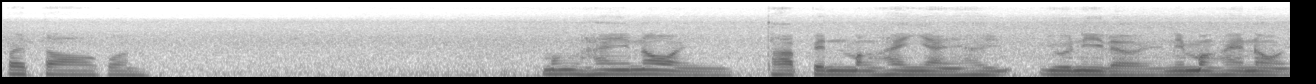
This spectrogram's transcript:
ไปต่อก่อน มังไห้น้อย ถ้าเป็นมังไห้ใหญ่ให้อยู่นี่เลย นี่มังไห้น้อย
